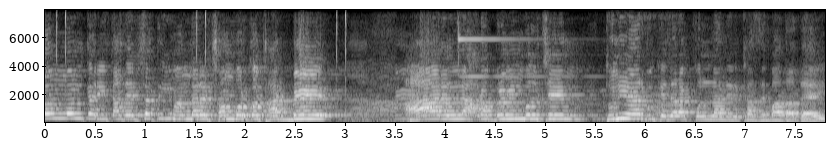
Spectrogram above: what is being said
লঙ্ঘনকারী, তাদের সাথে ইমানদারের সম্পর্ক থাকবে। আর আল্লাহ রাব্বুল বলছেন, দুনিয়ার বুকে যারা কল্যাণের কাজে বাধা দেয়,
